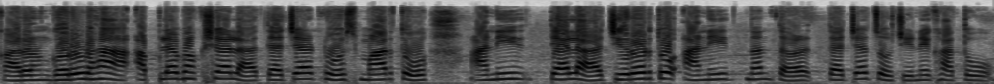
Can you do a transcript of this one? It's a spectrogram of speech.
कारण गरुड हा आपल्या भक्ष्याला त्याच्या ठोस मारतो आणि त्याला चिरडतो आणि नंतर त्याच्या चोचीने खातो.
